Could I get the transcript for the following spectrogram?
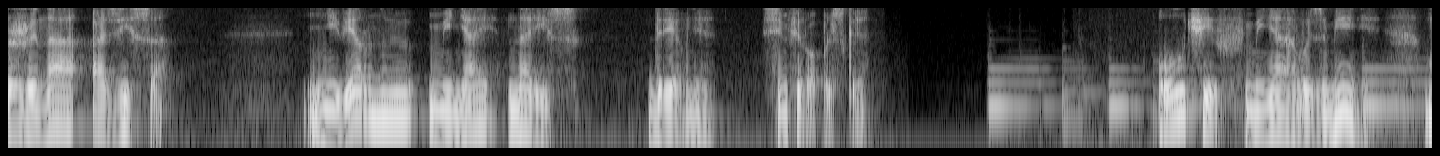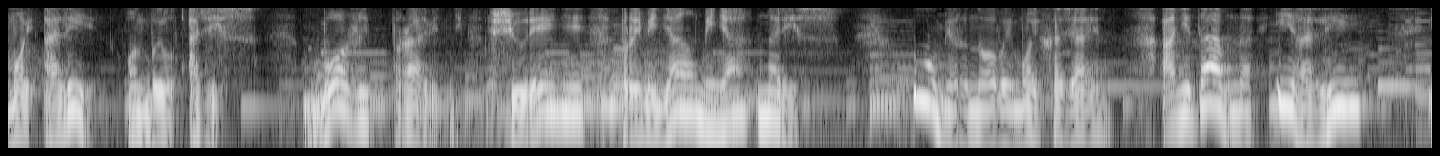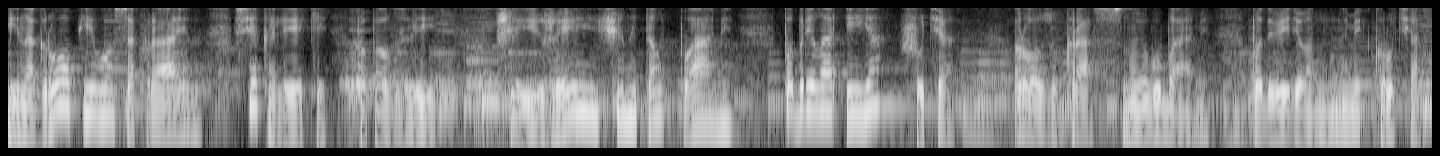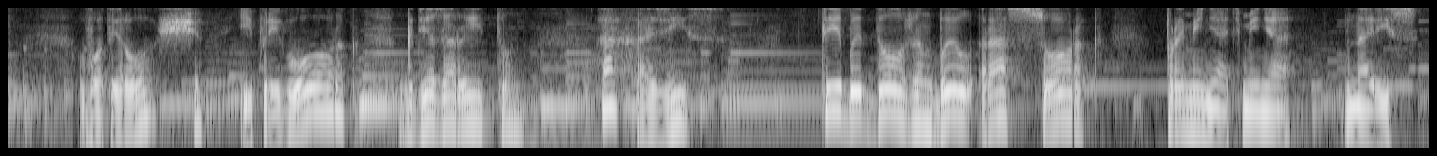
Жена Азиса. Неверную меняй на рис. Древняя, симферопольская. Улучив меня в измене, мой Али, он был Азис, Божий праведник, в сюрении променял меня на рис. Умер новый мой хозяин, а недавно и Али, и на гроб его с окраин все калеки поползли. Шли и женщины толпами, побрела и я, шутя, розу красную губами, подведенными крутя. Вот и роща, и пригорок, где зарыт он. Ах, Азиз, ты бы должен был раз сорок променять меня на рис –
